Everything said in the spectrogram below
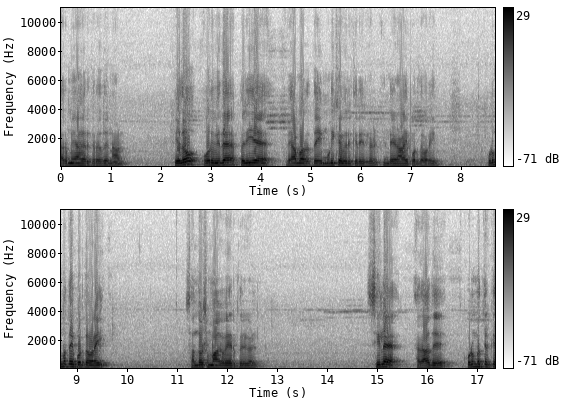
அருமையாக இருக்கிறது நாள். ஏதோ ஒரு வித பெரிய வியாபாரத்தை முடிக்கவிருக்கிறீர்கள் இன்றைய நாளை பொறுத்தவரையில். குடும்பத்தை பொறுத்தவரை சந்தோஷமாகவே இருப்பீர்கள். சில அதாவது குடும்பத்திற்கு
